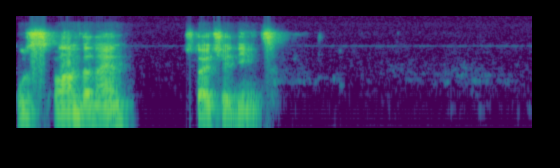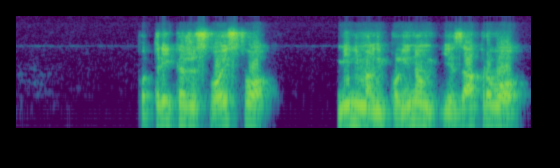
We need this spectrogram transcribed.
uz lambda na n, stojeća jedinica. Po tri kaže svojstvo, minimalni polinom je zapravo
